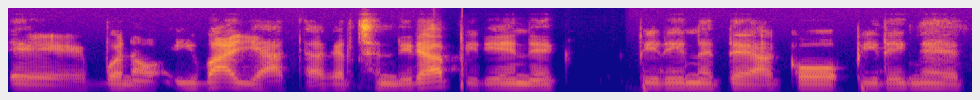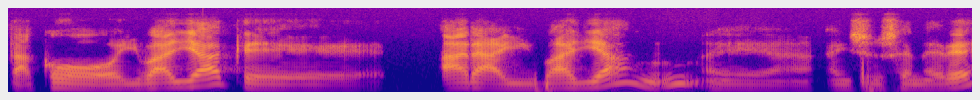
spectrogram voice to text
eh, bueno, ibaiak agertzen dira, Pirinek Pirineteako Pirineetako ibaiak e, ara ibaia, e, hain zuzen ere,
